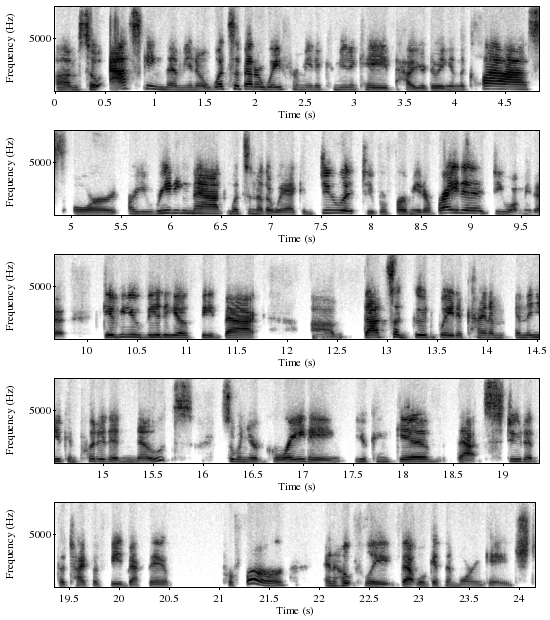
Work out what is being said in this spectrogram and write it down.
Um, so asking them, you know, what's a better way for me to communicate how you're doing in the class? Or are you reading that? What's another way I can do it? Do you prefer me to write it? Do you want me to give you video feedback? Um, that's a good way to kind of, and then you can put it in notes. So when you're grading, you can give that student the type of feedback they prefer, and hopefully that will get them more engaged.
